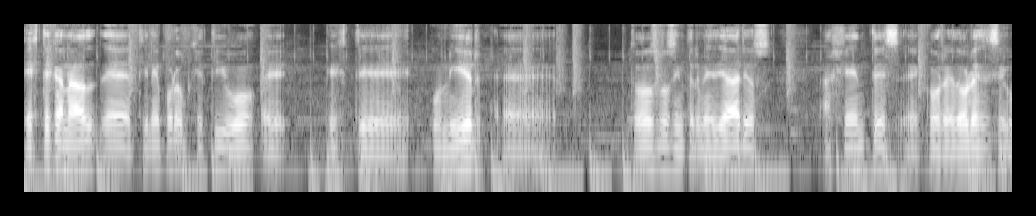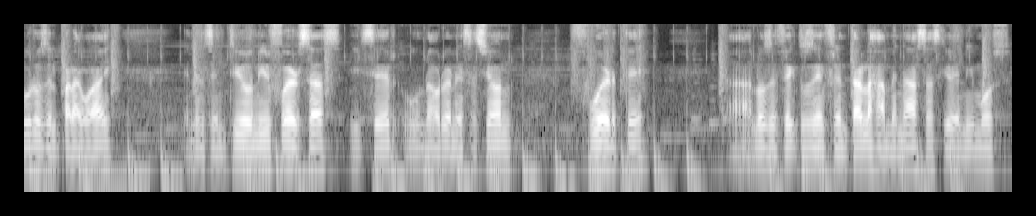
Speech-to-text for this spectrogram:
Este canal eh, tiene por objetivo eh, este, unir eh, todos los intermediarios, agentes, corredores de seguros del Paraguay, en el sentido de unir fuerzas y ser una organización fuerte a los efectos de enfrentar las amenazas que venimos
